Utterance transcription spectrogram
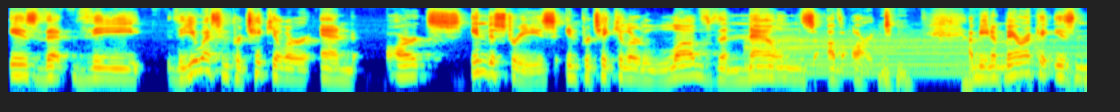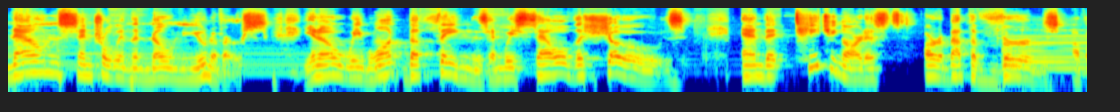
is that the the US in particular and arts industries in particular love the nouns of art. I mean, America is noun central in the known universe. You know, we want the things and we sell the shows. And that teaching artists are about the verbs of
